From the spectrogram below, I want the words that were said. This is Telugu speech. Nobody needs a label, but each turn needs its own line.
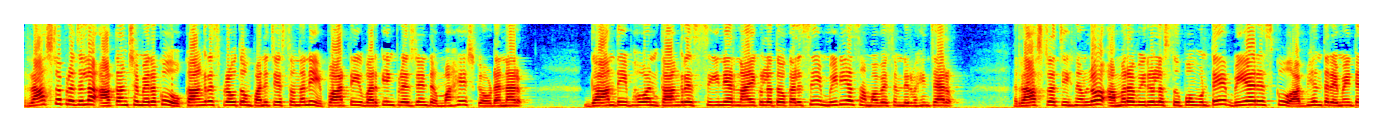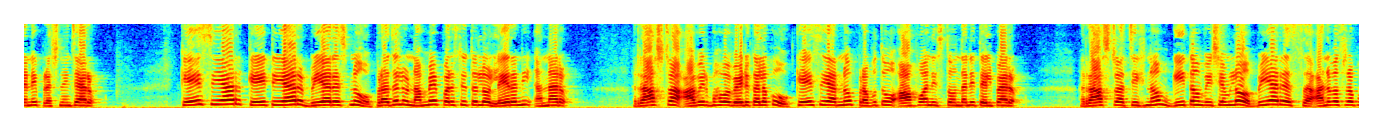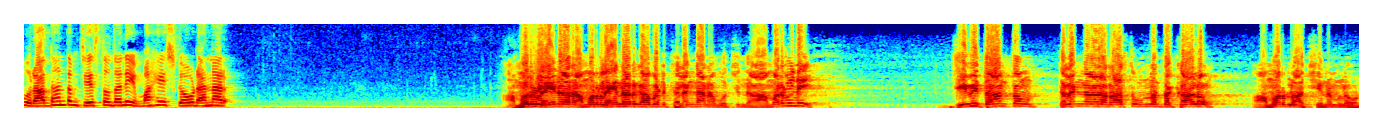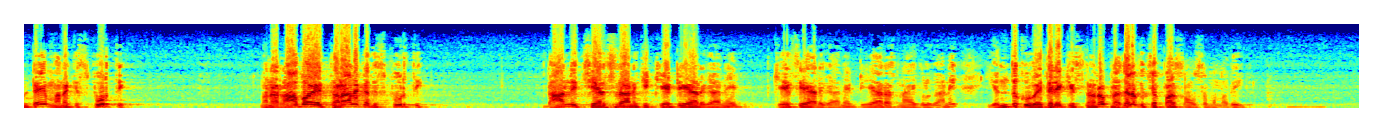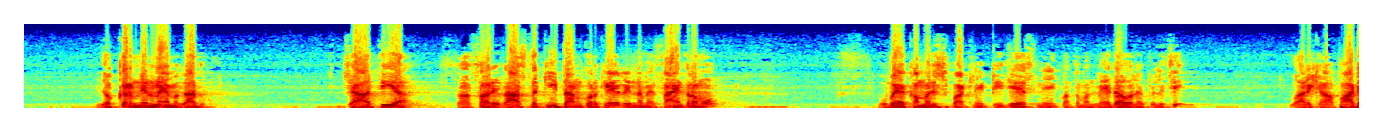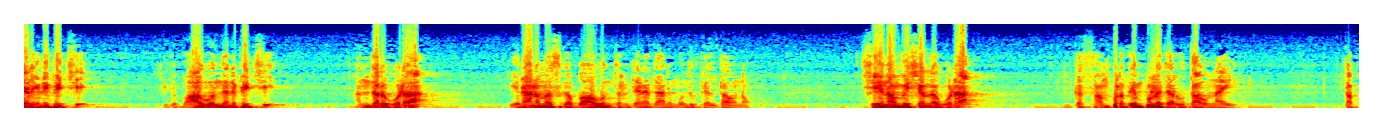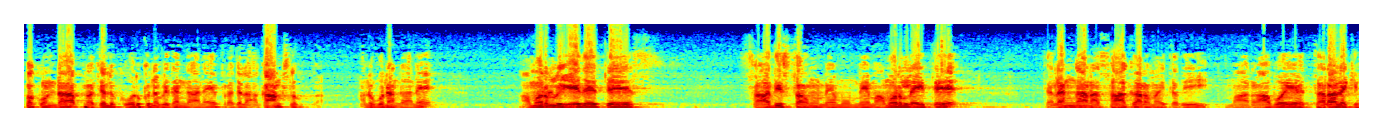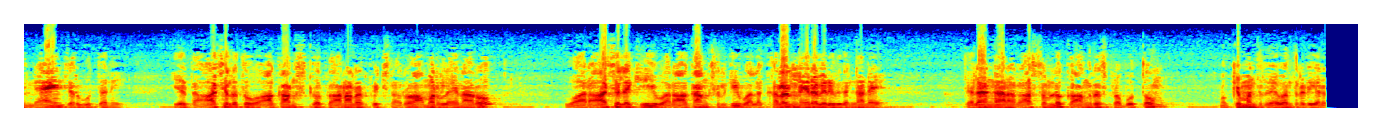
రాష్ట్ర ప్రజల ఆకాంక్ష మేరకు కాంగ్రెస్ ప్రభుత్వం పనిచేస్తోందని party working president Mahesh Goud అన్నారు. గాంధీ భవన్ కాంగ్రెస్ సీనియర్ నాయకులతో కలిసి మీడియా సమావేశం నిర్వహించారు. రాష్ట్ర చిహ్నంలో అమరవీరుల స్థూపం ఉంటే బీఆర్ఎస్కు అభ్యంతరమేంటని ప్రశ్నించారు. కేసీఆర్ కేటీఆర్ బీఆర్ఎస్ను ప్రజలు నమ్మే పరిస్థితుల్లో లేరని అన్నారు. రాష్ట్ర ఆవిర్భావ వేడుకలకు కేసీఆర్ను ప్రభుత్వం ఆహ్వానిస్తోందని తెలిపారు. రాష్ట్ర చిహ్నం గీతం విషయంలో బీఆర్ఎస్ అనవసరపు రాద్ధాంతం చేస్తోందని మహేష్ గౌడ్ అన్నారు.
అమరులైనారు అమరులైనారు కాబట్టి తెలంగాణ వచ్చింది. ఆ అమరుల్ని జీవితాంతం తెలంగాణ రాష్ట్రం ఉన్నంత కాలం ఆ అమరులు ఆ చిహ్నంలో ఉంటే మనకి స్ఫూర్తి. మన రాబోయే తరాలకు అది స్ఫూర్తి. దాన్ని చేర్చడానికి కేటీఆర్ గాని కేసీఆర్ గాని టీఆర్ఎస్ నాయకులు కానీ ఎందుకు వ్యతిరేకిస్తున్నారో ప్రజలకు చెప్పాల్సిన అవసరం ఉన్నది. ఇది ఒక్కరి నిర్ణయం కాదు. జాతీయ సారీ రాష్ట్ర గీతాన్ని కొరకే నిన్న మేము సాయంత్రము ఉభయ కమ్యూనిస్ట్ పార్టీని టీజేఎస్ని కొంతమంది మేధావులను పిలిచి వారికి ఆ పాటలు వినిపించి ఇది బాగుంది అనిపించి అందరూ కూడా ఇనానమస్గా బాగుంటుంటేనే దాని ముందుకు వెళ్తా ఉన్నాం. చీనం విషయంలో కూడా ఇంకా సంప్రదింపులు జరుగుతూ ఉన్నాయి. తప్పకుండా ప్రజలు కోరుకున్న విధంగానే ప్రజల ఆకాంక్షలకు అనుగుణంగానే అమరులు ఏదైతే సాధిస్తామో మేము మేము అమరులైతే తెలంగాణ సాకారం అవుతుంది మా రాబోయే తరాలకి న్యాయం జరుగుద్దని ఏదైతే ఆశలతో ఆకాంక్షలతో ప్రాణాలు అర్పించినారో అమరులైనారో వారి ఆశలకి వారి ఆకాంక్షలకి వాళ్ళ కళలు నెరవేరే విధంగానే తెలంగాణ రాష్ట్రంలో కాంగ్రెస్ ప్రభుత్వం ముఖ్యమంత్రి రేవంత్ రెడ్డి గారు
